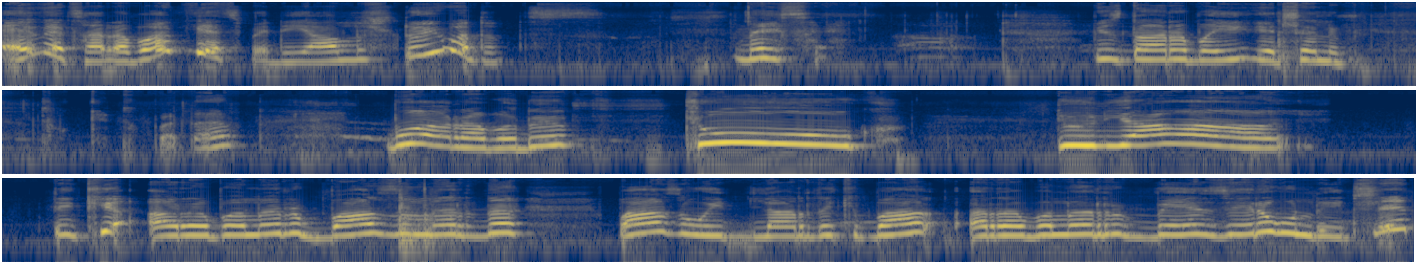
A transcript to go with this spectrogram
Evet arabam yetmedi. Yanlış duymadınız. Neyse. Biz de arabayı geçelim. Çok geçmeden. Bu arabanın çok dünyadaki arabaların bazılarına bazı oyunlardaki bazı arabaların benzeri olduğu için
